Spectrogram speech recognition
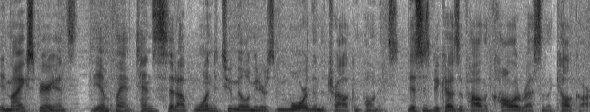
In my experience, the implant tends to sit up 1 to 2 millimeters more than the trial components. This is because of how the collar rests in the calcar.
